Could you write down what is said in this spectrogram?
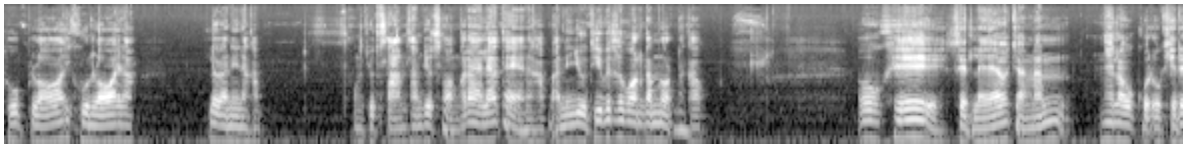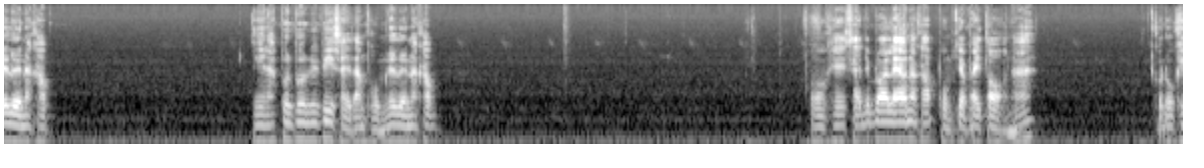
ทูบร้อยคูณร้อยนะเลือกอันนี้นะครับสองจุดสามสามจุดสองก็ได้แล้วแต่นะครับ อันนี้อยู่ที่วิศวกรกำหนดนะครับ โอเค เสร็จแล้วจากนั้นให้เรากดโอเคได้เลยนะครับ นี่นะเพื่อนๆพี่ๆใส่ตามผมได้เลยนะครับ โอเค ใส่เรียบร้อยแล้วนะครับ ผมจะไปต่อนะ กดโอเค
